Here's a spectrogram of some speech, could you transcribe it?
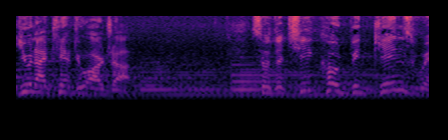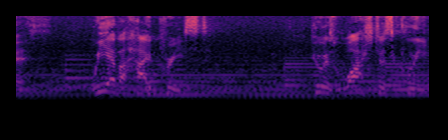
you and I can't do our job. So the cheat code begins with we have a high priest who has washed us clean,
